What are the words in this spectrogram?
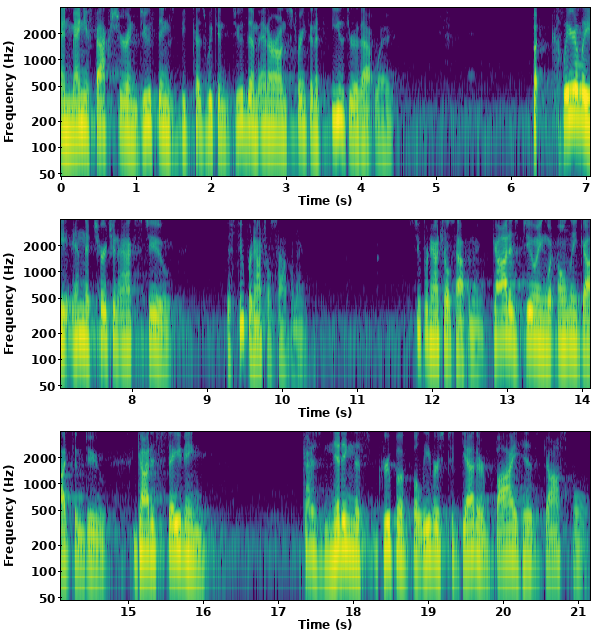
and manufacture and do things because we can do them in our own strength, and it's easier that way. But clearly, in the church in Acts 2, the supernatural is happening. Supernatural is happening. God is doing what only God can do. God is saving. God is knitting this group of believers together by his gospel.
